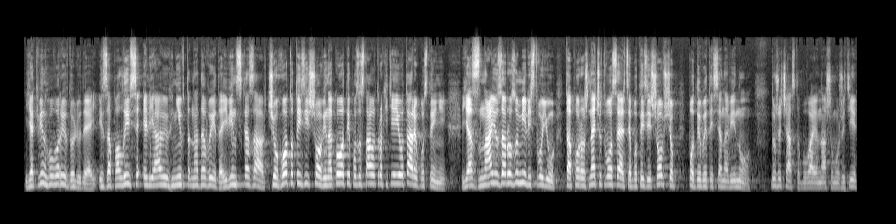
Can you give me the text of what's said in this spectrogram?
як він говорив до людей, і запалився Еліавів гнів на Давида, і він сказав: Чого то ти зійшов, і на кого ти позоставив трохи тієї отари в пустині? Я знаю зарозумілість твою та порожнечу твого серця, бо ти зійшов, щоб подивитися на війну. Дуже часто буває в нашому житті,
